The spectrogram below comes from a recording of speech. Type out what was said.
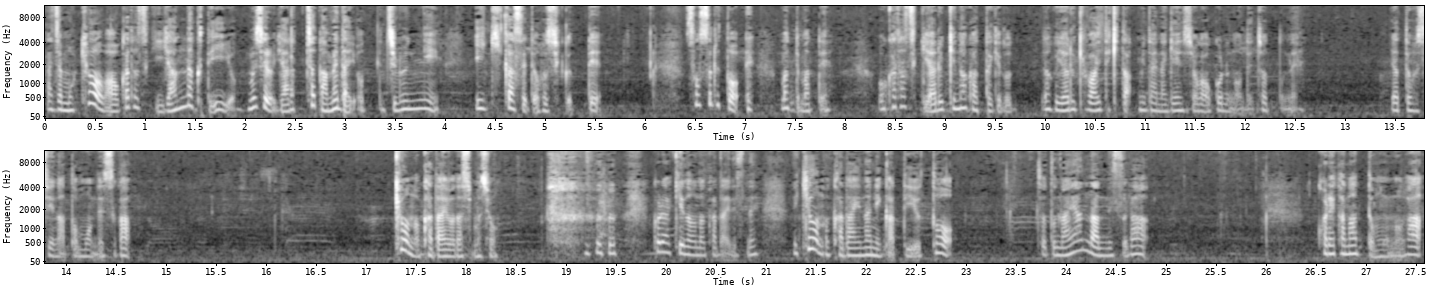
あじゃあもう今日はお片付けやんなくていいよ。むしろやっちゃダメだよ。って自分に言い聞かせてほしくって。そうするとえ待って待って。お片付けやる気なかったけどなんかやる気湧いてきた。みたいな現象が起こるのでちょっとねやってほしいなと思うんですが。今日の課題を出しましょう。これは昨日の課題ですね。で今日の課題何かっていうとちょっと悩んだんですがこれかなって思うのが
